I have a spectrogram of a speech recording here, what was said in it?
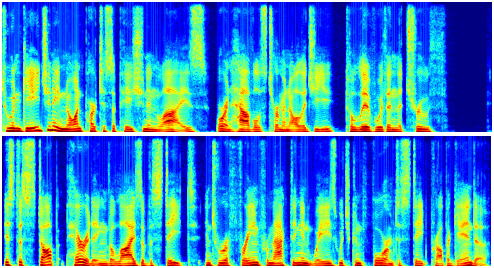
To engage in a non participation in lies, or in Havel's terminology, to live within the truth, is to stop parroting the lies of the state and to refrain from acting in ways which conform to state propaganda.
